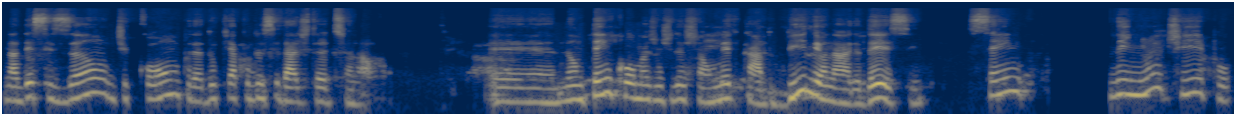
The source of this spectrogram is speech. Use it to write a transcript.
na decisão de compra do que a publicidade tradicional. É, não tem como a gente deixar um mercado bilionário desse sem nenhum tipo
